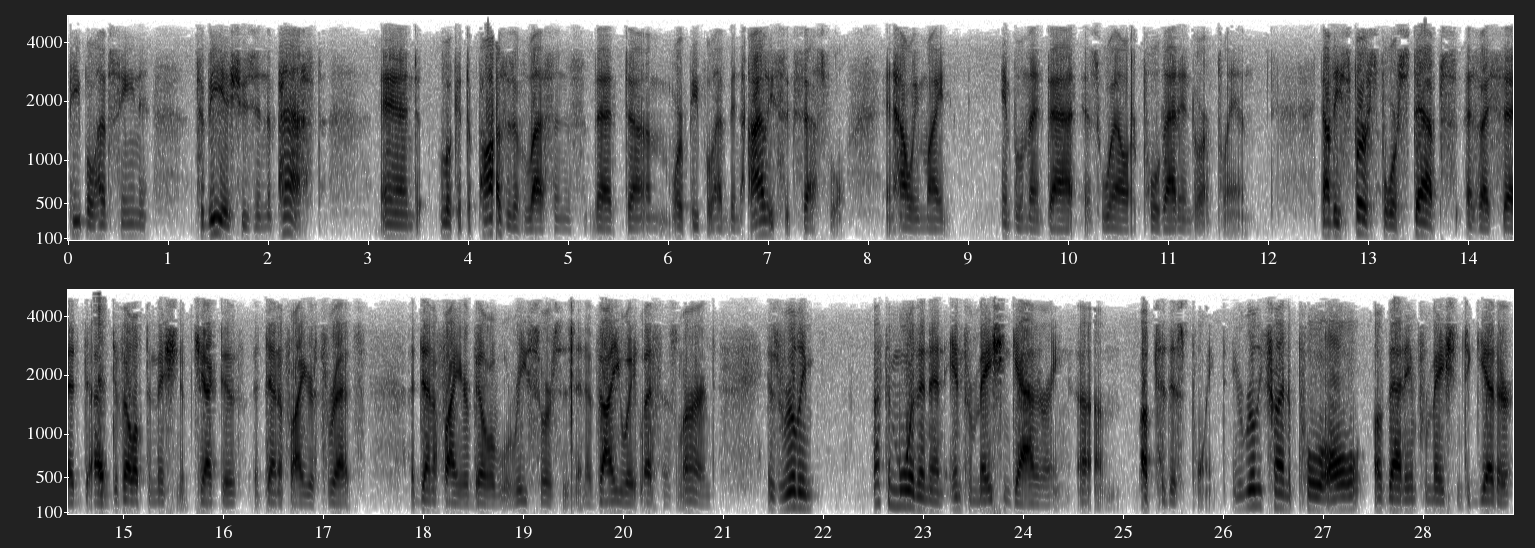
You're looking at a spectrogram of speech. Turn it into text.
people have seen to be issues in the past and look at the positive lessons that um, where people have been highly successful and how we might implement that as well or pull that into our plan. Now, these first four steps, as I said, uh, develop the mission objective, identify your threats, identify your available resources, and evaluate lessons learned, is really nothing more than an information gathering um, up to this point. You're really trying to pull all of that information together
